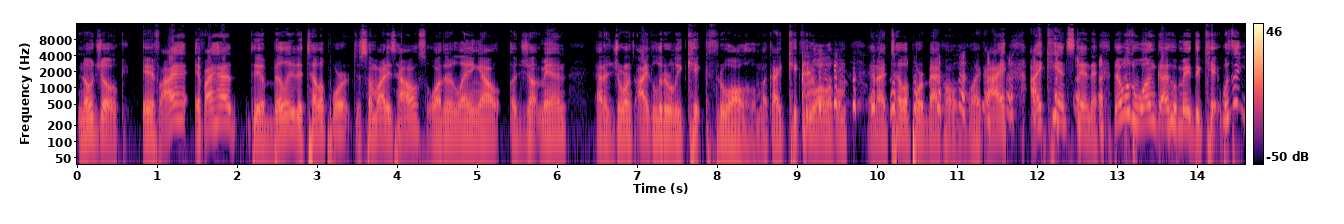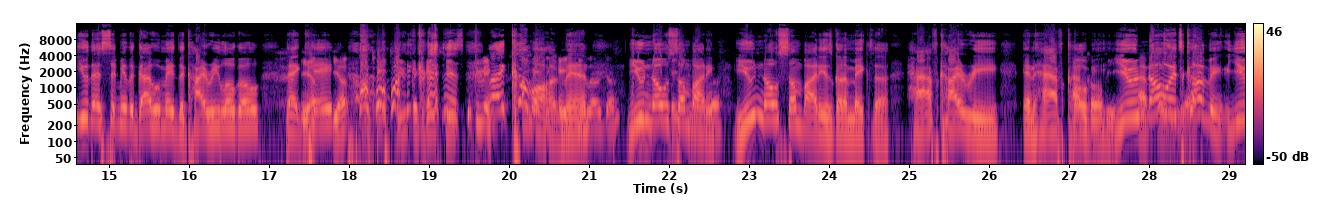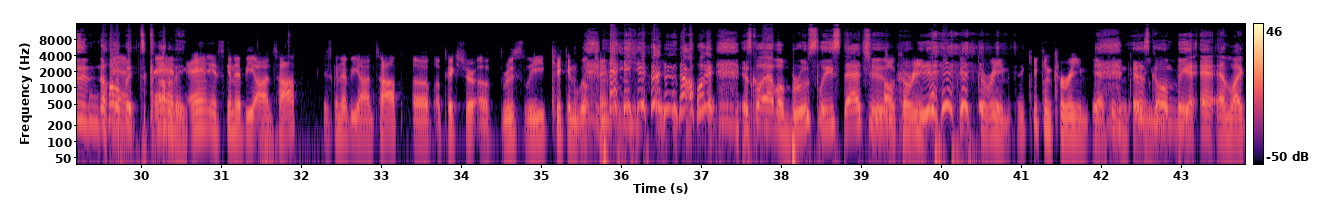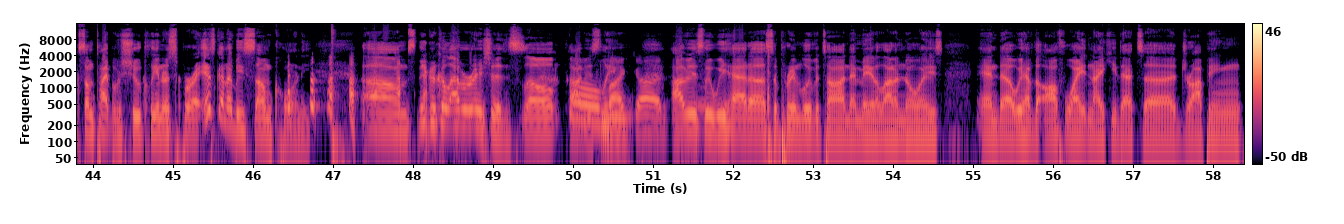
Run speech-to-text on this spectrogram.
No joke. If I if I had the ability to teleport to somebody's house while they're laying out a Jumpman at a Jordan's, I'd literally kick through all of them. Like I kick through all of them and I teleport back home. Like I I can't stand that. There was one guy who made the kick. Was it you that sent me the guy who made the Kyrie logo? That Yep, K. yep. Oh my K2, the goodness! Made- Like, come on, man. logo. You know somebody. logo. You know somebody is gonna make the half Kyrie and half Kobe. Kobe. You Half know Kobe, it's yeah. coming. You know and, it's coming. And, and it's gonna be on top. It's gonna be on top of a picture of Bruce Lee kicking Wilt Chamberlain. in the you know it. It's gonna have a Bruce Lee statue. Oh, Kareem. Yeah. It's Kareem. Kicking Kareem. Yeah, kicking Kareem. It's gonna be and, and like some type of shoe cleaner spray. It's gonna be some corny um, sneaker collaborations. So obviously, oh my god. obviously we had uh, Supreme Louis Vuitton that made a lot of noise, and uh, we have the off white Nike that's uh, dropping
